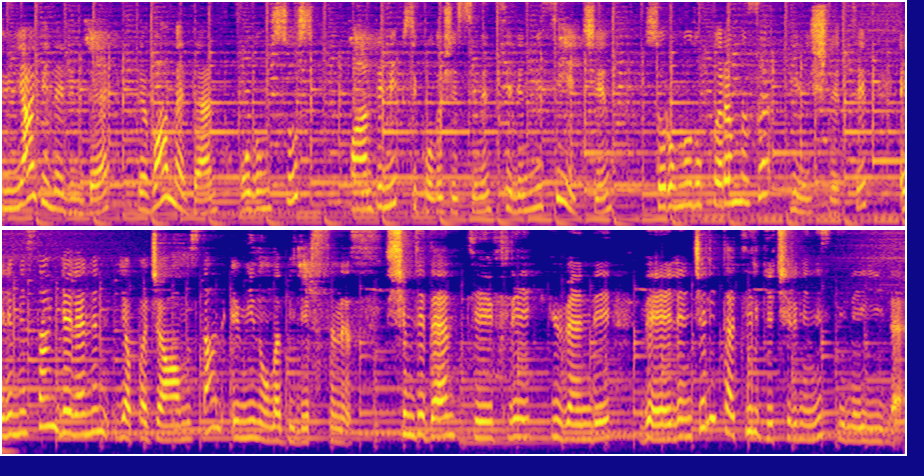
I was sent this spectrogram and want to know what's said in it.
Dünya genelinde devam eden olumsuz pandemi psikolojisinin silinmesi için sorumluluklarımızı genişletip elimizden gelenin yapacağımızdan emin olabilirsiniz. Şimdiden keyifli, güvenli ve eğlenceli tatil geçirmeniz dileğiyle.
